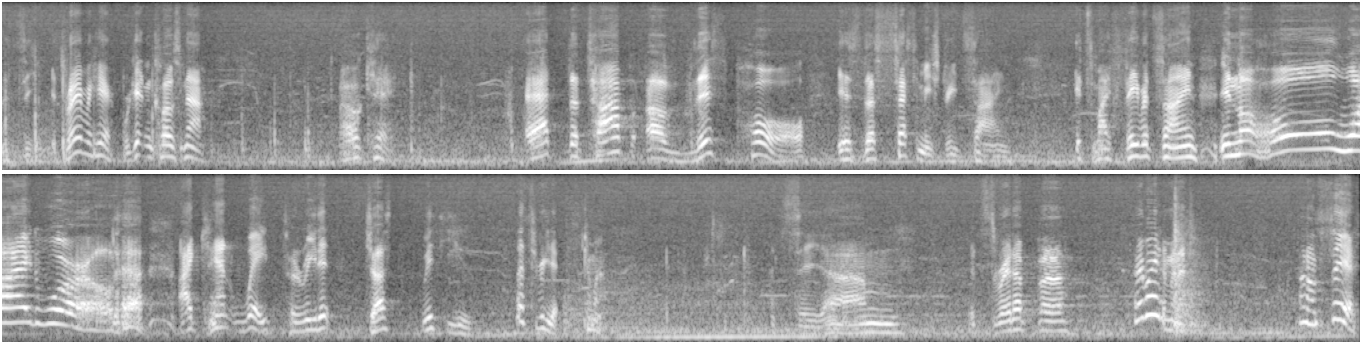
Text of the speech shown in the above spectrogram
Let's see. It's right over here. We're getting close now. Okay. At the top of this pole is the Sesame Street sign. It's my favorite sign in the whole wide world. I can't wait to read it just with you. Let's read it. Come on. See. Um, it's right up. Uh... Hey, wait a minute. I don't see it.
